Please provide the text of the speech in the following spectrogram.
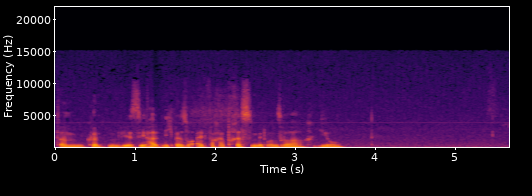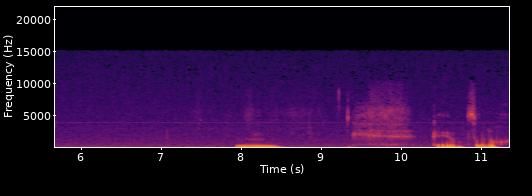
Dann könnten wir sie halt nicht mehr so einfach erpressen mit unserer Regierung. Hm. Okay, was haben wir noch?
